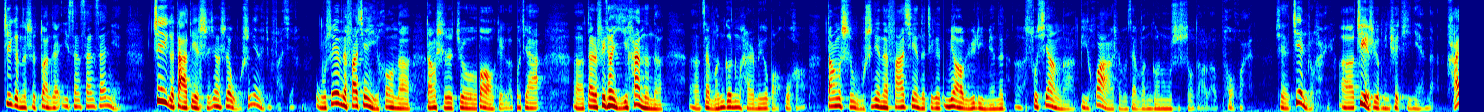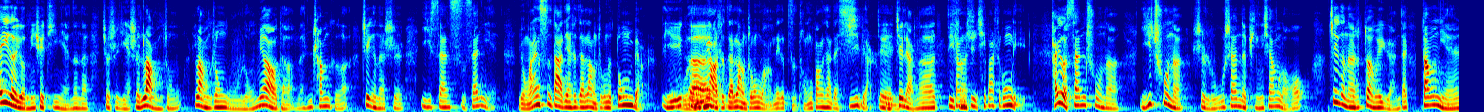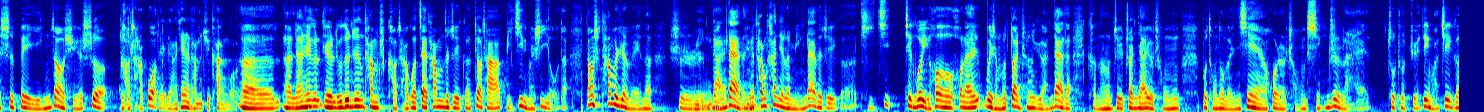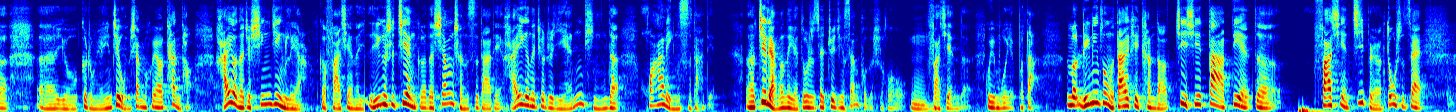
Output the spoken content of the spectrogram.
这个呢是断在一三三三年。这个大殿实际上是在五十年代就发现了，五十年代发现以后呢，当时就报给了国家，呃，但是非常遗憾的呢，呃，在文革中还是没有保护好。当时五十年代发现的这个庙宇里面的呃塑像啊、壁画啊什么，在文革中是受到了破坏。现在建筑还有，呃，这也是有明确提年的。还有一个有明确提年的呢，就是也是阆中阆中五龙庙的文昌阁，这个呢是一三四三年。永安寺大殿是在阆中的东边儿，一五龙庙是在阆中往那个梓潼方向在西边儿。对嗯这两个地方相距七八十公里。还有三处呢，一处呢是庐山的萍香楼，这个呢是断为元代，当年是被营造学社考察过的。对，梁先生他们去看过。呃呃，梁先生这个刘敦桢他们去考察过，在他们的这个调查笔记里面是有的。当时他们认为呢是明代的，因为他们看见了明代的这个题记。建国以后，后来为什么断成元代的？可能这个专家又从不同的文献啊，或者从形制来做出决定嘛。这个呃有各种原因，这我们下面会要探讨。还有呢，就新晋两。个发现呢，一个是剑阁的襄城四大殿，还有一个呢就是盐亭的花林四大殿。呃，这两个呢也都是在最近三浦的时候嗯发现的，规模也不大。那么林林总总，大家可以看到这些大殿的发现基本上都是在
